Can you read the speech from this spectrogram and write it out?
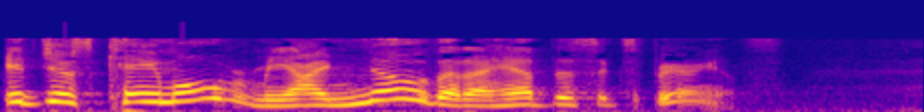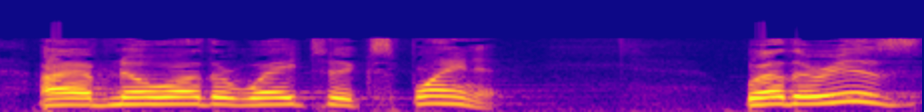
it just came over me. I know that I had this experience. I have no other way to explain it. Well, there is,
